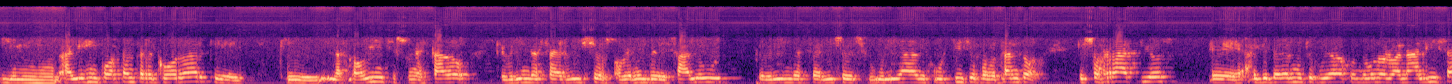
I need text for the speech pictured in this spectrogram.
Y mm, ahí es importante recordar que, que la provincia es un estado que brinda servicios, obviamente, de salud, que brinda servicios de seguridad, de justicia, por lo tanto, esos ratios eh, hay que tener mucho cuidado cuando uno lo analiza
